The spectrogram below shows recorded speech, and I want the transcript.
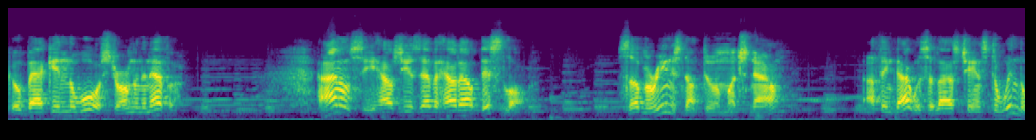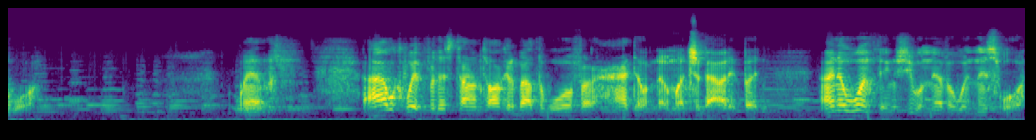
go back in the war stronger than ever. I don't see how she has ever held out this long. Submarine is not doing much now. I think that was her last chance to win the war. Well, I will quit for this time talking about the war, for I don't know much about it, but I know one thing she will never win this war.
